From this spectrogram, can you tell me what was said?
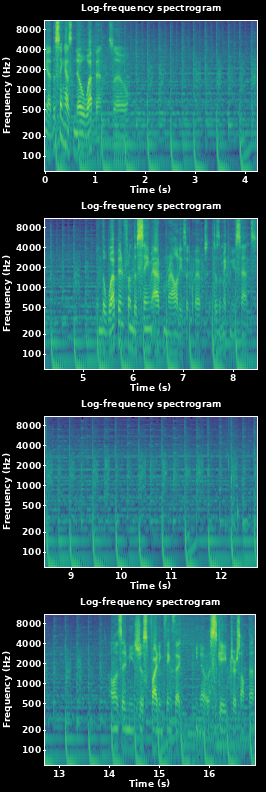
Yeah, this thing has no weapon, so... When the weapon from the same abnormality is equipped, it doesn't make any sense. Unless it means just fighting things that, you know, escaped or something.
